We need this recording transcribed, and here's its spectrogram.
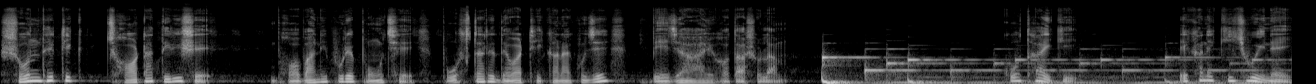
সন্ধে ঠিক ছটা তিরিশে ভবানীপুরে পৌঁছে পোস্টারে দেওয়া ঠিকানা খুঁজে বেজায় হতাশ হলাম। কোথায় কি? এখানে কিছুই নেই।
